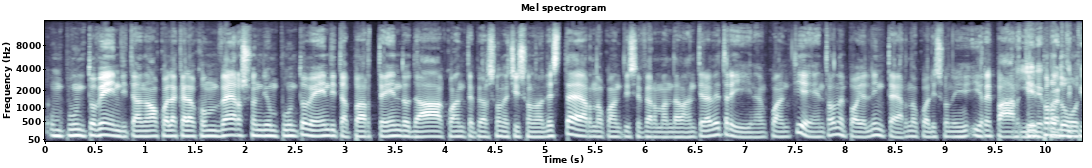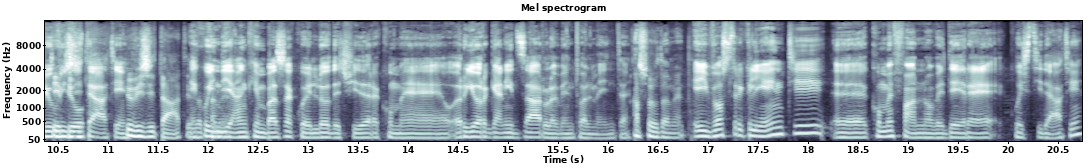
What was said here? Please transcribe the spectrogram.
un punto vendita, no? quella che è la conversion di un punto vendita partendo da quante persone ci sono all'esterno, quanti si fermano davanti alla vetrina, quanti entrano e poi all'interno quali sono i, i reparti, I, i reparti prodotti più visitati. Più, più visitati e quindi anche in base a quello decidere come riorganizzarlo eventualmente. Assolutamente. E i vostri clienti eh, come fanno a vedere questi dati?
